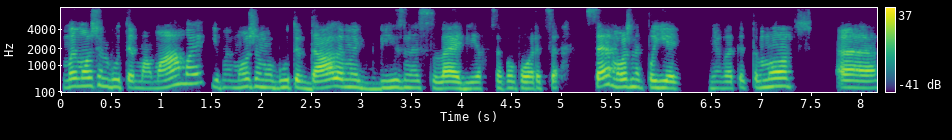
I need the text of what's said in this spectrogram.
Ми можемо бути мамами, і ми можемо бути вдалими бізнес-леді, як це говориться. Все можна поєднувати. Тому е,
